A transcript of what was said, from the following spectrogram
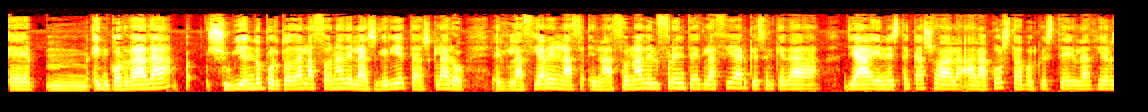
eh, mm, encordada, subiendo por toda la zona de las grietas. Claro, el glaciar en la, en la, zona del frente glaciar, que es el que da ya en este caso a la, costa, porque este glaciar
